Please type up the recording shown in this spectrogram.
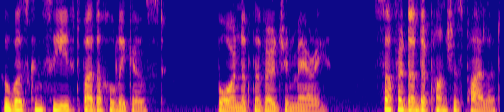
who was conceived by the Holy Ghost born of the Virgin Mary, suffered under Pontius Pilate,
